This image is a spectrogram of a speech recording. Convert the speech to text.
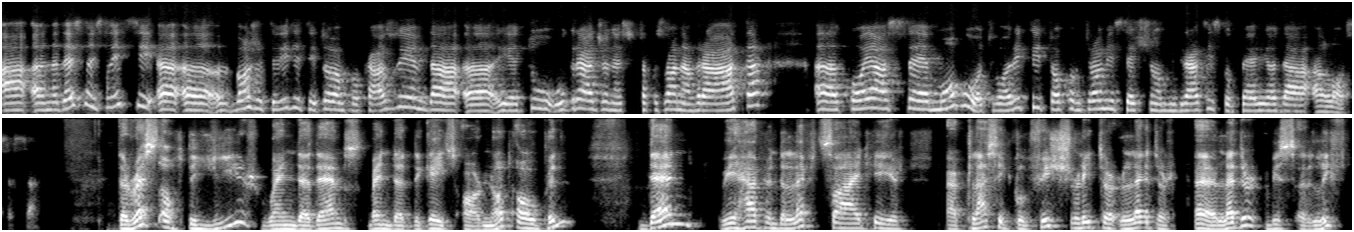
A, na desnoj slici a, a, možete vidjeti, to vam pokazujem, da a, je tu ugrađene su takozvana vrata koja se mogu otvoriti tokom tromjesečnog migracijskog perioda lososa. The rest of the year, when the dams, when the, the gates are not open, then we have on the left side here a classical fish litter letter uh, ladder with a lift,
